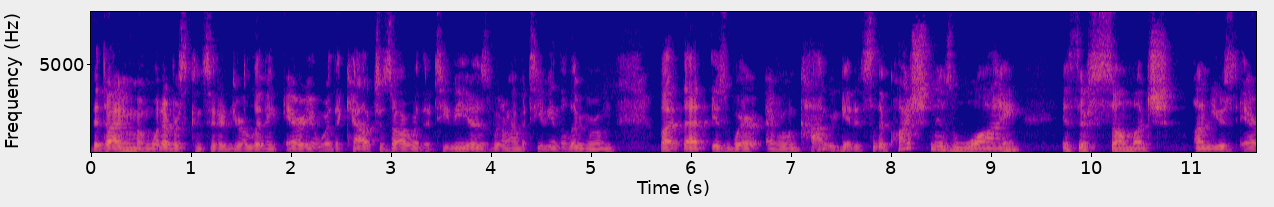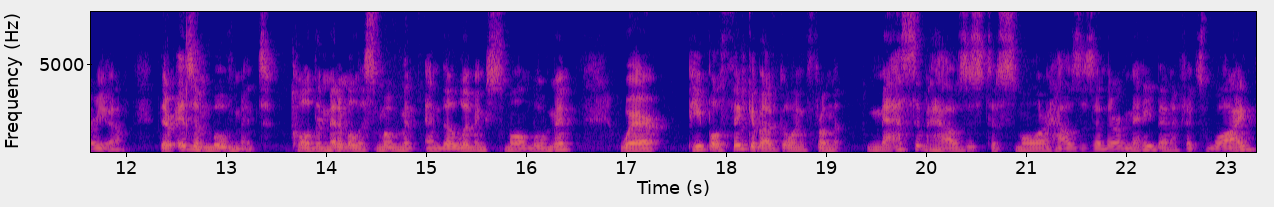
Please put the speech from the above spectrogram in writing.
the dining room, whatever's considered your living area, where the couches are, where the TV is. We don't have a TV in the living room, but that is where everyone congregated. So the question is why is there so much unused area? There is a movement called the minimalist movement and the living small movement where people think about going from massive houses to smaller houses, and there are many benefits why.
